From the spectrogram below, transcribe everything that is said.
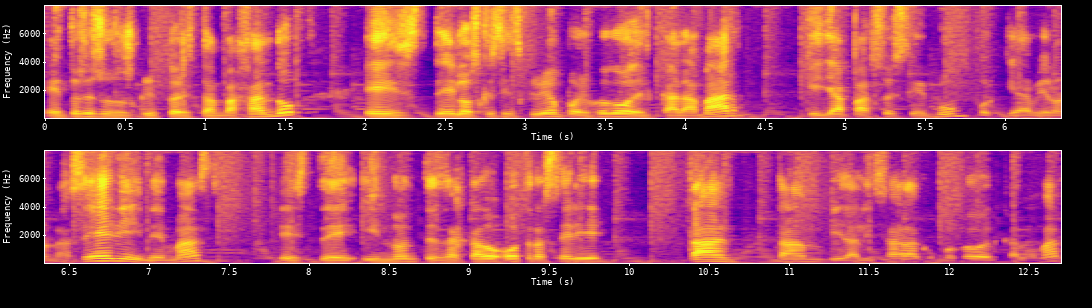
entonces sus suscriptores están bajando. Este, los que se inscribieron por el juego del calamar que ya pasó ese boom porque ya vieron la serie y demás, este, y no han sacado otra serie tan, tan viralizada como el juego del calamar.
